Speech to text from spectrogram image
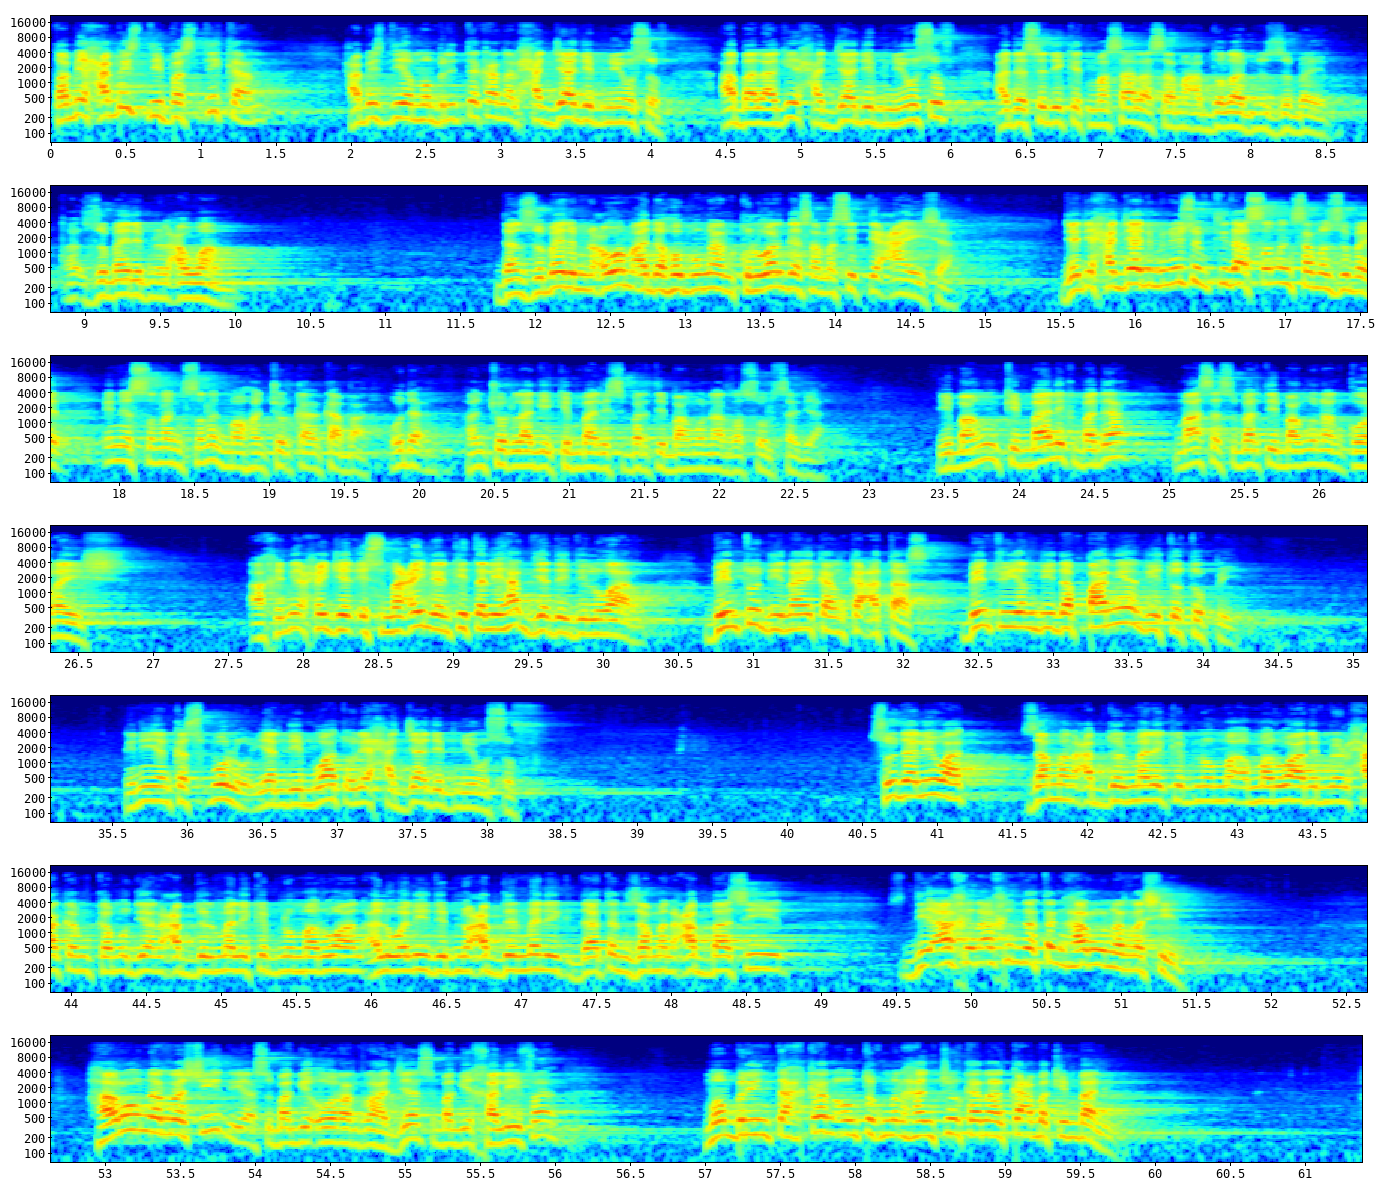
Tapi habis dipastikan habis dia memberitakan Al-Hajjaj ibn Yusuf apalagi Hajjaj bin Yusuf ada sedikit masalah sama Abdullah bin Zubair. Uh, Zubair bin Al-Awwam. Dan Zubair bin Al-Awwam ada hubungan keluarga sama Siti Aisyah. Jadi Hajjaj bin Yusuf tidak senang sama Zubair. Ini senang-senang mau hancurkan Kaabah. Udah hancur lagi kembali seperti bangunan Rasul saja. Dibangun kembali kepada masa seperti bangunan Quraisy akhirnya Hijr Ismail yang kita lihat jadi di luar pintu dinaikkan ke atas pintu yang di depannya ditutupi ini yang ke-10 yang dibuat oleh Hajjaj bin Yusuf. Sudah lewat zaman Abdul Malik bin Marwan bin Al-Hakam, kemudian Abdul Malik bin Marwan, Al-Walid bin Abdul Malik, datang zaman Abbasi. Di akhir-akhir datang Harun al-Rashid. Harun al-Rashid ya sebagai orang raja, sebagai khalifah memerintahkan untuk menghancurkan Al-Ka'bah kembali.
